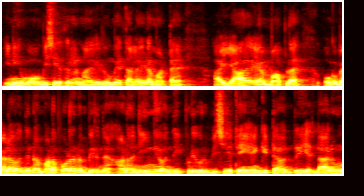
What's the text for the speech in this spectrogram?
இனி உன் விஷயத்தில் நான் எதுவுமே தலையிட மாட்டேன். யார் யா என் மாப்பிள்ள உங்கள் மேலே வந்து நான் மலை போல் நம்பியிருந்தேன். ஆனால் நீங்கள் வந்து இப்படி ஒரு விஷயத்தை என்கிட்ட வந்து எல்லாரும்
